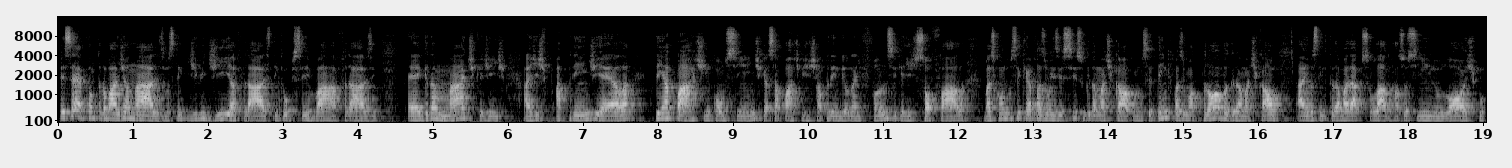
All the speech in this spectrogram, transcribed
Percebe que é um trabalho de análise, você tem que dividir a frase, tem que observar a frase. É gramática, gente, a gente aprende ela tem a parte inconsciente, que é essa parte que a gente aprendeu na infância, que a gente só fala, mas quando você quer fazer um exercício gramatical, quando você tem que fazer uma prova gramatical, aí você tem que trabalhar com o seu lado raciocínio, lógico,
